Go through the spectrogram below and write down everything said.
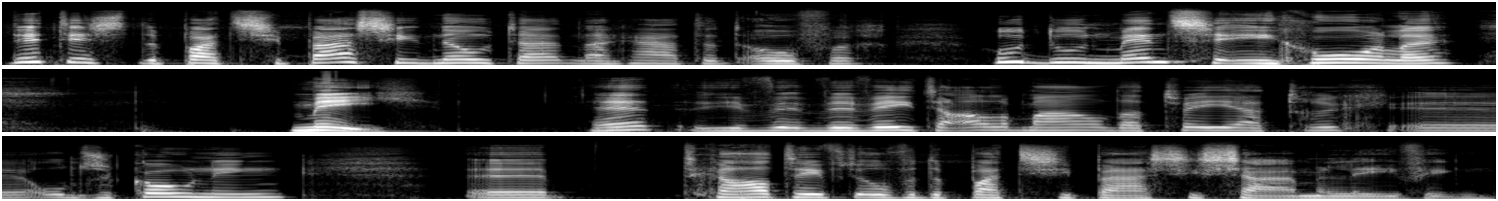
Dit is de participatienota. Dan gaat het over hoe doen mensen in Goorlen mee. Hè, we, we weten allemaal dat twee jaar terug eh, onze koning eh, het gehad heeft over de participatiesamenleving.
